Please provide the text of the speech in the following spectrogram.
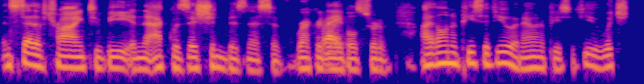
instead of trying to be in the acquisition business of record Right. labels sort of i own a piece of you and i own a piece of you which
